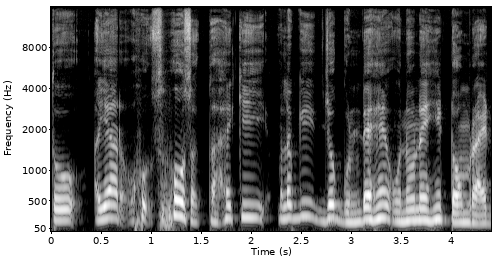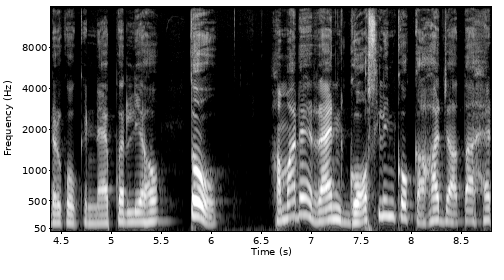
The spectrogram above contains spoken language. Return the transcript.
तो यार हो, हो सकता है कि मतलब कि जो गुंडे हैं उन्होंने ही टॉम राइडर को किडनैप कर लिया हो। तो हमारे रैन गॉसलिंग को कहा जाता है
